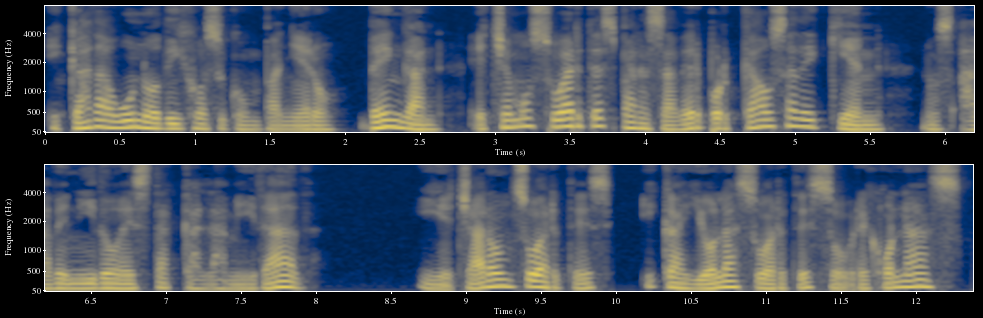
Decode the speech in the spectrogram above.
Y cada uno dijo a su compañero, Vengan, echemos suertes para saber por causa de quién nos ha venido esta calamidad. Y echaron suertes, y cayó la suerte sobre Jonás.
